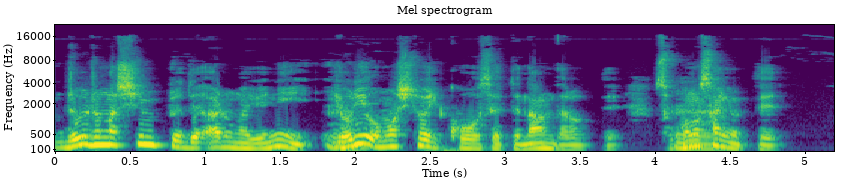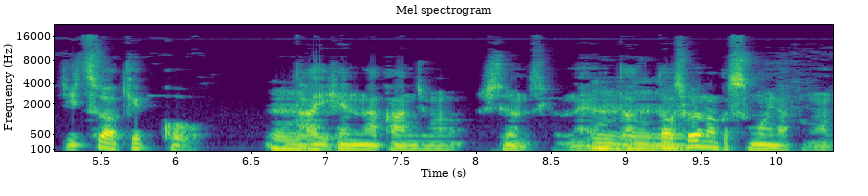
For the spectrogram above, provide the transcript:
ルールがシンプルであるがゆえに、うん。より面白い構成ってなんだろうって、そこの作業って、実は結構うん大変な感じもしてるんですけどね。うんだだからそれはなんかすごいなと思っ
